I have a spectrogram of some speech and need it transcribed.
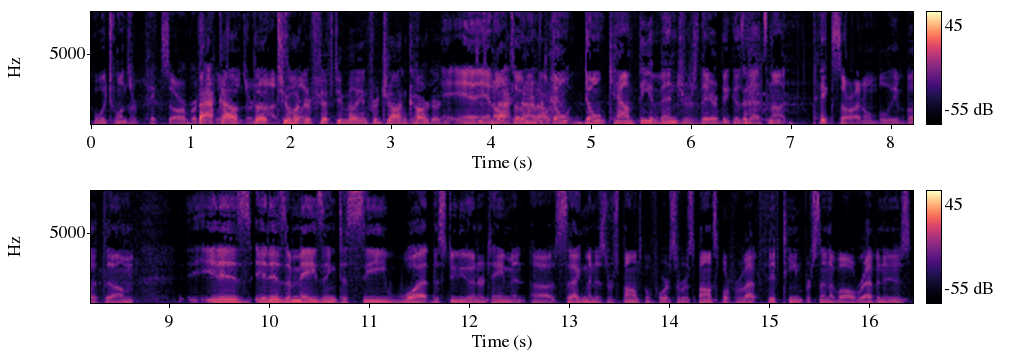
which ones are Pixar versus Back which out ones are the not. So, like- two hundred fifty million for John Carter, and, and also remember, don't don't count the Avengers there because that's not Pixar, I don't believe. But um, it is it is amazing to see what the studio entertainment uh, segment is responsible for. It's responsible for about fifteen percent of all revenues,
